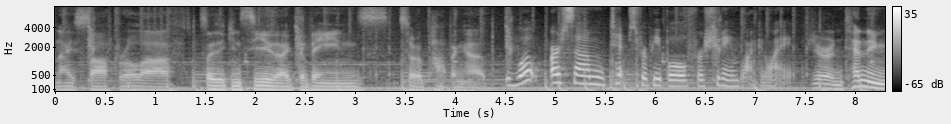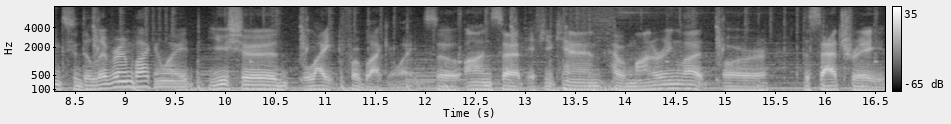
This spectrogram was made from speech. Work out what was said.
nice soft roll off so you can see like the veins sort of popping up. What are some tips for people for shooting in black and white? If you're intending to deliver in black and white, you should light for black and white. So on set, if you can, have a monitoring light or the saturate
